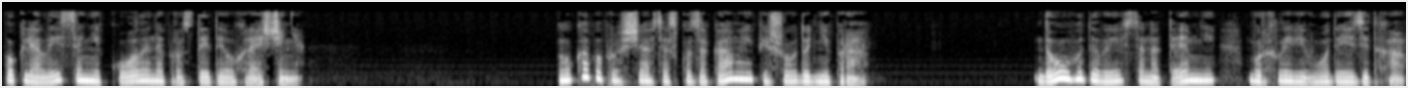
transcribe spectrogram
поклялися ніколи не простити охрещення. Лука попрощався з козаками і пішов до Дніпра. Довго дивився на темні, бурхливі води і зітхав.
